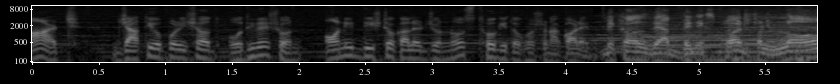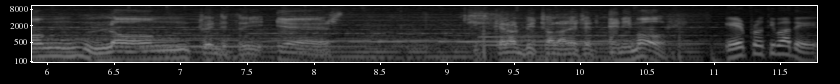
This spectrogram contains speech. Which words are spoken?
মার্চ জাতীয় পরিষদ অধিবেশন অনির্দিষ্টকালের জন্য স্থগিত ঘোষণা করেন because they have been exploited for long, long 23 years. It cannot be tolerated anymore. এর প্রতিবাদে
